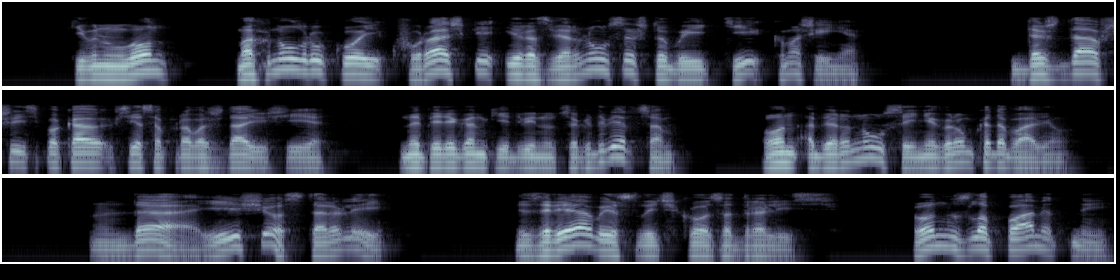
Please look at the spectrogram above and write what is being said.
— кивнул он, махнул рукой к фуражке и развернулся, чтобы идти к машине. Дождавшись, пока все сопровождающие на перегонке двинутся к дверцам, он обернулся и негромко добавил. — Да, и еще, старлей, зря вы с Лычко задрались. Он злопамятный.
